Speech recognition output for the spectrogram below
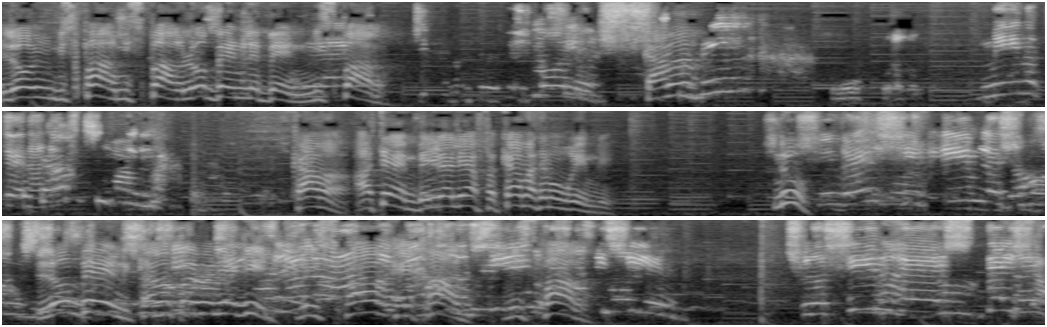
לא, מספר, מספר, לא בין לבין, מספר. כמה? מי נותן? אנחנו כמה? אתם, בהלל יפה, כמה אתם אומרים לי? נו, בין שבעים לשמונה. לא בין, כמה פעמים אני אגיד? מספר אחד, מספר. שלושים ותשע.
